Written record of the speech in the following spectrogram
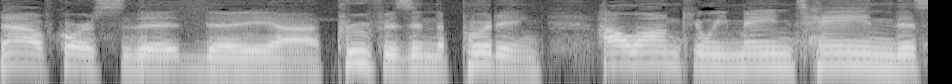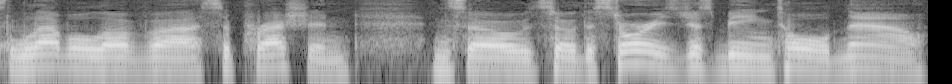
Now, of course, the the uh, proof is in the pudding. How long can we maintain this level of uh, suppression? And so, so the story is just being told now.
